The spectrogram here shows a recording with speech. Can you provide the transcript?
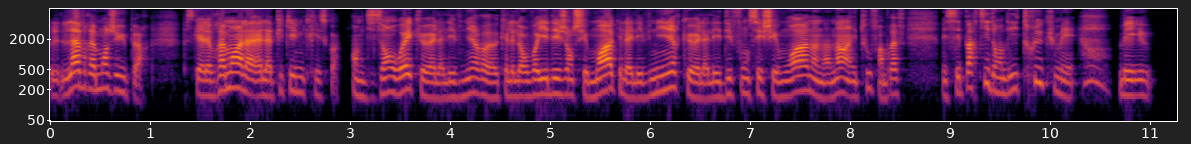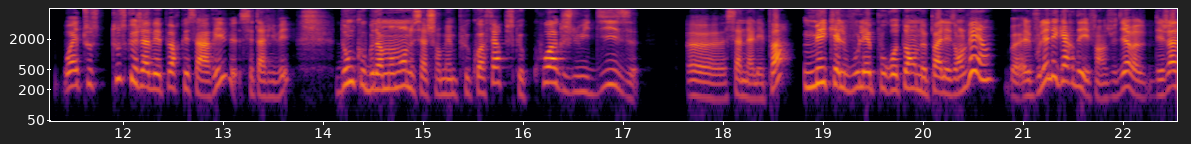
heu, là, vraiment, j'ai eu peur parce qu'elle a vraiment elle a elle a piqué une crise, quoi. En me disant, ouais, qu'elle allait venir, heu, qu'elle allait envoyer des gens chez moi, qu'elle allait venir, qu'elle allait défoncer chez moi, nin et tout. Enfin bref, mais c'est parti dans des trucs, mais mais ouais, tout tout ce que j'avais peur que ça arrive, c'est arrivé. Donc au bout d'un moment, ne sachant même plus quoi faire, puisque quoi que je lui dise, heu, ça n'allait pas, mais qu'elle voulait pour autant ne pas les enlever, hein. Bah, elle voulait les garder. Enfin, je veux dire, déjà,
